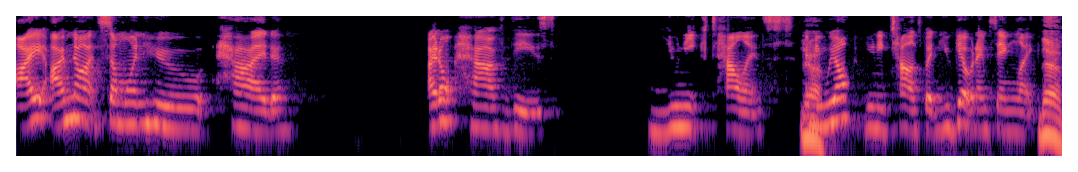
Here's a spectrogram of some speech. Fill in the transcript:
I, I'm not someone who had, I don't have these unique talents. I mean, we all have unique talents, but you get what I'm saying. Like, Yeah.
